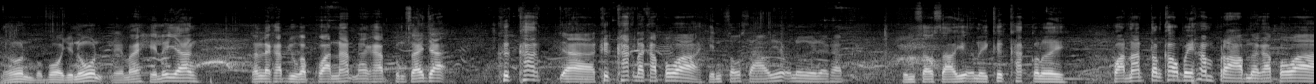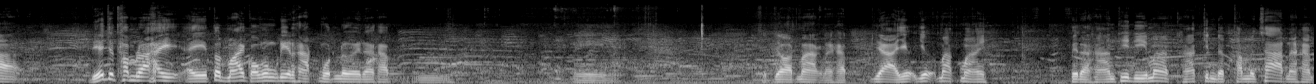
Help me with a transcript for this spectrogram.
โน่นบออยู่นู้นเห็นไหมเห็นหรือยังนั่นแหละครับอยู่กับควานนัดนะครับสงสัยจะคึกคักอ่าคึกคักนะครับ เพราะว่าเห็นสาวๆเยอะเลยนะครับ เห็นสาวๆเยอะเลยคึกคักก็เลยควานนัดต้องเข้าไปห้ามปรามนะครับ เพราะว่า เดี๋ยวจะทำลายไอ้ต้นไม้ของโรงเรียนหักหมดเลยนะครับนี่สุดยอดมากนะครับหญ้าเยอะๆมากมาย เป็นอาหารที่ดีมากหากินแบบธรรมชาตินะครับ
